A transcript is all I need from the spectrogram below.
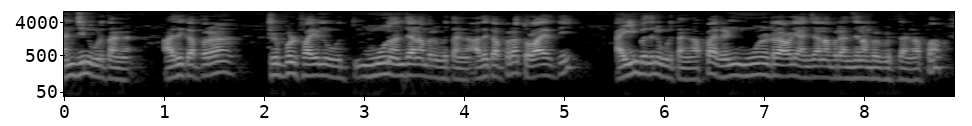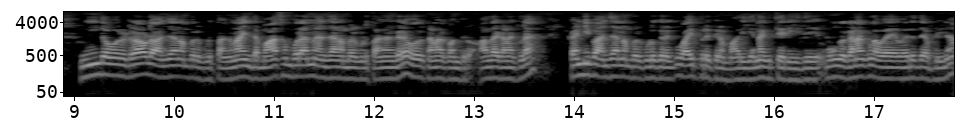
அஞ்சுன்னு கொடுத்தாங்க. அதுக்கப்புறம் ட்ரிபிள் ஃபைவ்னு மூணு அஞ்சாம் நம்பர் கொடுத்தாங்க. அதுக்கப்புறம் தொள்ளாயிரத்தி ஐம்பதுன்னு கொடுத்தாங்க. அப்போ ரெண்டு மூணு ட்ராவலையும் அஞ்சாம் நம்பர் அஞ்சாம் நம்பர் கொடுத்தாங்க அப்போ இந்த ஒரு ட்ராவில் அஞ்சாம் நம்பர் கொடுத்தாங்கன்னா இந்த மாதம் பூராமே அஞ்சாம் நம்பர் கொடுத்தாங்கங்கிற ஒரு கணக்கு வந்துடும் அந்த கணக்கில் கண்டிப்பாக அஞ்சாம் நம்பர் கொடுக்குறதுக்கு வாய்ப்பு இருக்கிற மாதிரி எனக்கு தெரியுது. உங்கள் கணக்கில் வ வருது அப்படின்னா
